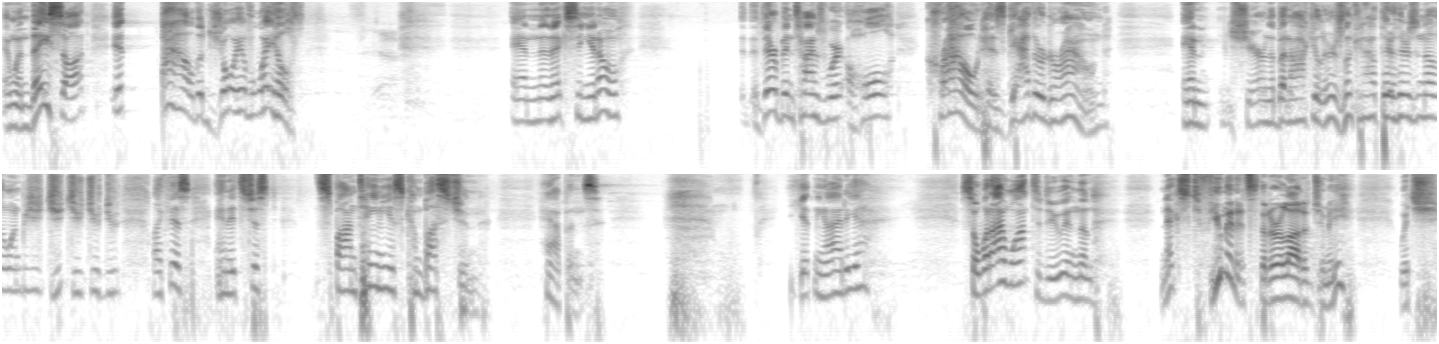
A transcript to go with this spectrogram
And when they saw it, it wow, the joy of whales. And the next thing you know, there have been times where a whole crowd has gathered around and sharing the binoculars, looking out there, there's another one, like this. And it's just spontaneous combustion happens. You getting the idea? So, what I want to do in the next few minutes that are allotted to me, which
